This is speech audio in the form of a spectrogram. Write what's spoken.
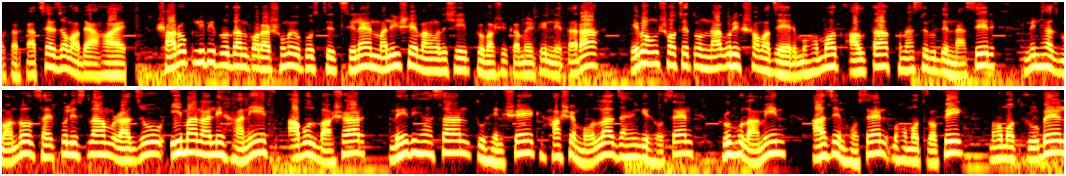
কর্মকর্তার কাছে জমা দেওয়া হয়। স্মারকলিপি প্রদান করার সময় উপস্থিত ছিলেন মালয়েশিয়া বাংলাদেশী প্রবাসী কমিটির নেতারা এবং সচেতন নাগরিক সমাজের মোহাম্মদ আলতাফ নাসির উদ্দিন নাসির, মিনহাজ মন্ডল সাইফুল ইসলাম, রাজু, ইমান আলী হানিফ, আবুল বাশার মেহেদি হাসান, তুহিন শেখ, হাশেম মোল্লা, জাহাঙ্গীর হোসেন, রুহুল আমিন, আজিম হোসেন, মোহাম্মদ রফিক, মোহাম্মদ রুবেল,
